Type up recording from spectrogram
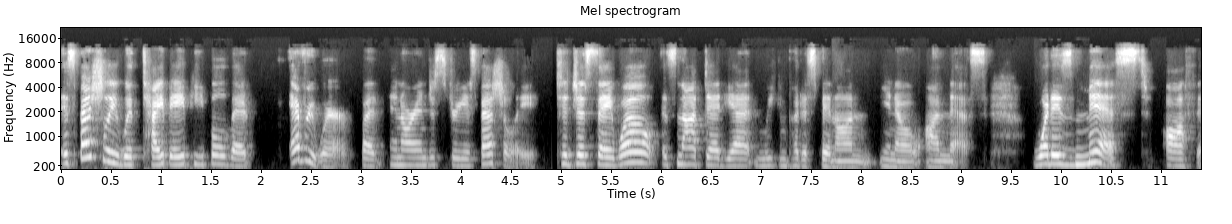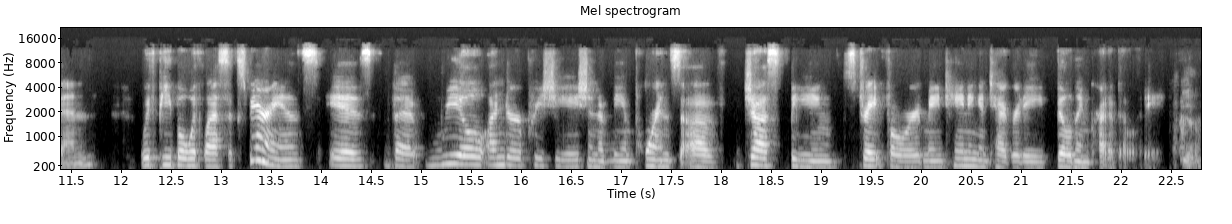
especially with type A people that everywhere, but in our industry especially, to just say, well, it's not dead yet, and we can put a spin on, you know, on this. What is missed often with people with less experience is the real underappreciation of the importance of just being straightforward, maintaining integrity, building credibility. Yeah.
